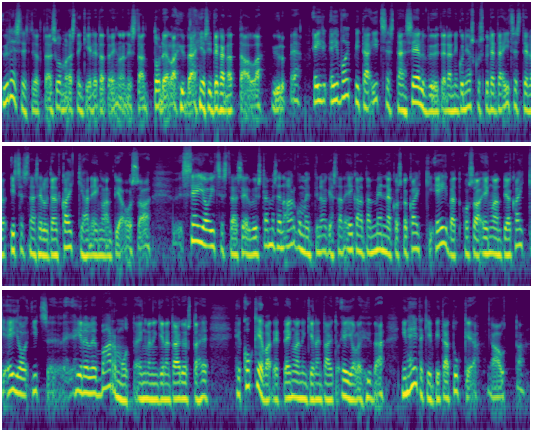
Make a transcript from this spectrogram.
yleisesti ottaen suomalaisten kielitaito englannista on todella hyvä ja siitä kannattaa olla ylpeä. Ei, ei voi pitää itsestäänselvyytenä, niin kuin joskus pidetään itsestäänselvyytenä, että kaikkihan englantia osaa. Se ei ole itsestäänselvyys. Tämmöisen argumenttiin oikeastaan ei kannata mennä, koska kaikki eivät osaa englantia. Kaikki ei ole itse, heillä ei ole varmuutta englannin kielen taidosta. He, he kokevat, että englannin kielen taito ei ole hyvä, niin heitäkin pitää tukea ja auttaa.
